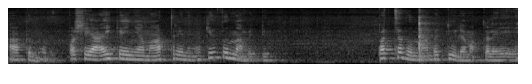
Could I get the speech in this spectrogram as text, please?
ആക്കുന്നത്. പക്ഷേ ആയിക്കഴിഞ്ഞാൽ മാത്രമേ നിങ്ങൾക്ക് ഇത് തിന്നാൻ പറ്റൂ. പച്ച തിന്നാൻ പറ്റൂല മക്കളെ.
